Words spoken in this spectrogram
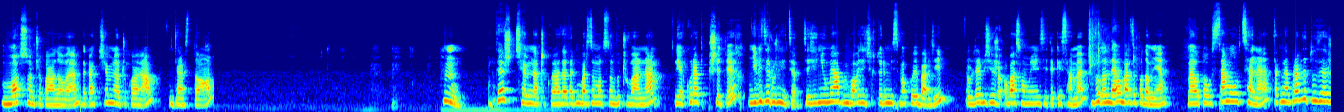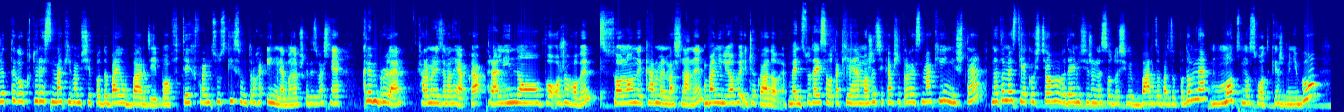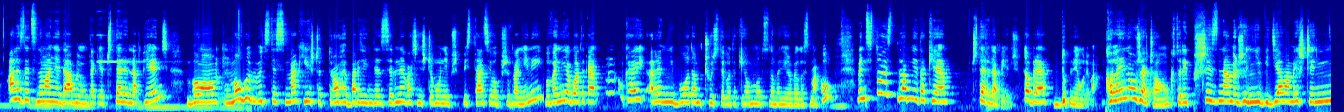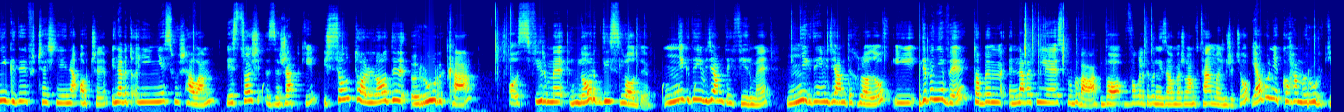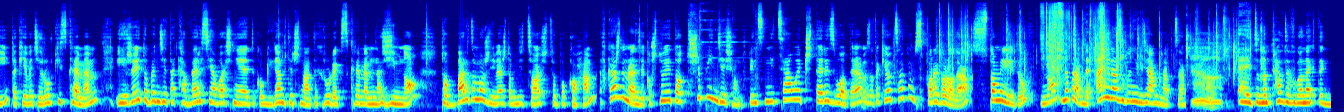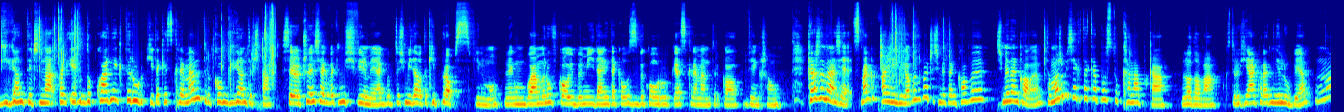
Mocno czekoladowe, taka ciemna czekolada. I teraz to. Hmm, też ciemna czekolada, tak bardzo mocno wyczuwalna. I akurat przy tych nie widzę różnicy. W sensie nie umiałabym powiedzieć, który mi smakuje bardziej. Wydaje mi się, że oba są mniej więcej takie same. Wyglądają bardzo podobnie. Mają tą samą cenę. Tak naprawdę tu zależy od tego, które smaki Wam się podobają bardziej, bo w tych francuskich są trochę inne, bo na przykład jest właśnie creme brulee, karmelizowane jabłka, pralinowo-orzechowy, solony karmel maślany, waniliowy i czekoladowy. Więc tutaj są takie może ciekawsze trochę smaki niż te, natomiast jakościowo wydaje mi się, że one są do siebie bardzo, bardzo podobne, mocno słodkie, żeby nie było, ale zdecydowanie dałabym im takie 4 na 5, bo mogłyby być te smaki jeszcze trochę bardziej intensywne, właśnie szczególnie przy pistacji albo przy wanilii, bo wanilia była taka mm, okej, ale nie było tam czuć tego takiego mocno waniliowego smaku, więc to jest dla mnie takie 4 na 5. Dobre, dup nie urywa. Kolejną rzeczą, której przyznam, że nie widziałam jeszcze nigdy wcześniej na oczy i nawet o niej nie słyszałam, jest coś z żabki i są to lody Rurka o, z firmy Nordis Lody. Nigdy nie widziałam tej firmy, nigdy nie widziałam tych lodów i gdyby nie wy, to bym nawet nie spróbowała, bo w ogóle tego nie zauważyłam w całym moim życiu. Ja ogólnie kocham rurki, takie wiecie, rurki z kremem i jeżeli to będzie taka wersja właśnie tylko gigantyczna tych rurek z kremem na zimno, to bardzo możliwe, że to będzie coś, co pokocham. W każdym razie kosztuje to 3,50, więc niecałe 4 zł za takiego całkiem sporego loda. 100 ml. No naprawdę, ani razu go nie widziałam w żabce. Ej, to naprawdę wygląda jak ta gigantyczna, tak jak dokładnie jak te rurki, takie z kremem, tylko gigantyczna. Serio, czuję się jak w jakimś filmie, jakby ktoś mi dał taki props z filmu. Jakbym była mrówką i by mi dali taką zwykłą rurkę z kremem, tylko większą. W każdym razie, smak waniliowy chyba, czy śmietankowy? Śmietankowy. To może być jak taka po prostu kanapka lodowa, których ja akurat nie lubię. No,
